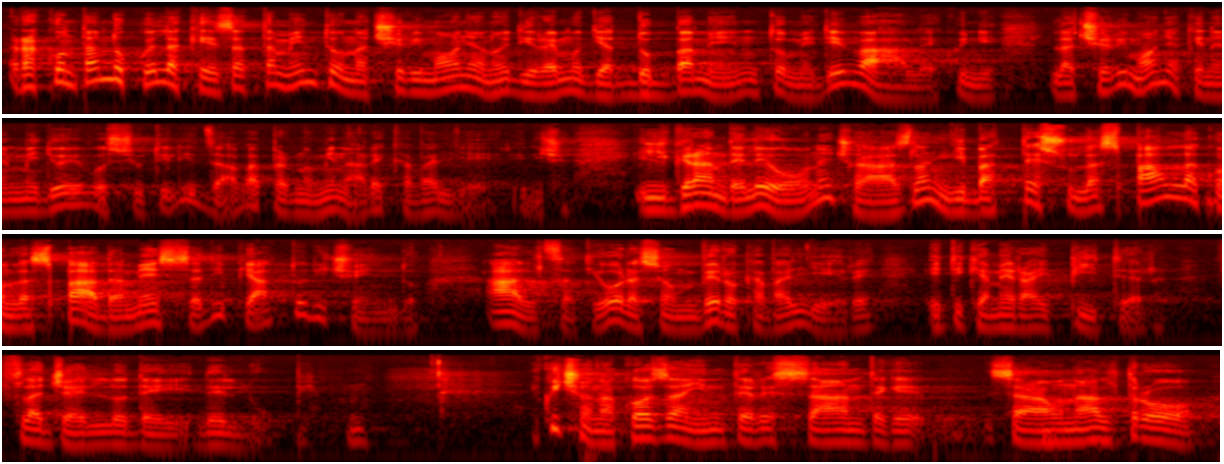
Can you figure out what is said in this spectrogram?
raccontando quella che è esattamente una cerimonia, noi diremmo, di addobbamento medievale, quindi la cerimonia che nel Medioevo si utilizzava per nominare cavalieri. Dice, il grande leone, cioè Aslan, gli batté sulla spalla con la spada messa di piatto dicendo alzati, ora sei un vero cavaliere e ti chiamerai Peter, flagello dei, dei lupi. E qui c'è una cosa interessante che sarà un altro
